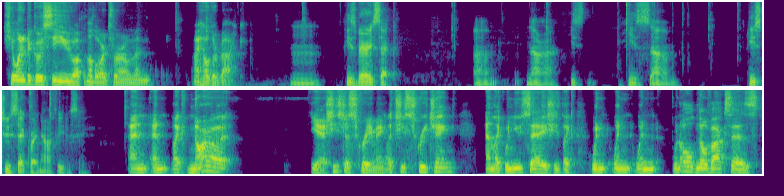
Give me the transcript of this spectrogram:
she wanted to go see you up in the Lord's room, and I held her back. Mm. He's very sick. Um, Nara. He's he's um he's too sick right now for you to see. and and like Nara, yeah, she's just screaming, like she's screeching, and like when you say she's like when when when when old Novak says,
